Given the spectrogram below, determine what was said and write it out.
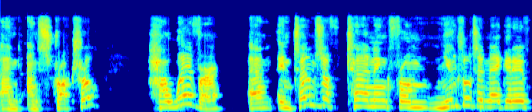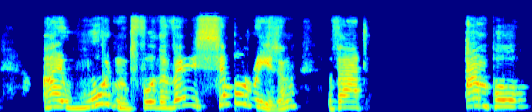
and, and structural. However, um, in terms of turning from neutral to negative, I wouldn't for the very simple reason that ample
